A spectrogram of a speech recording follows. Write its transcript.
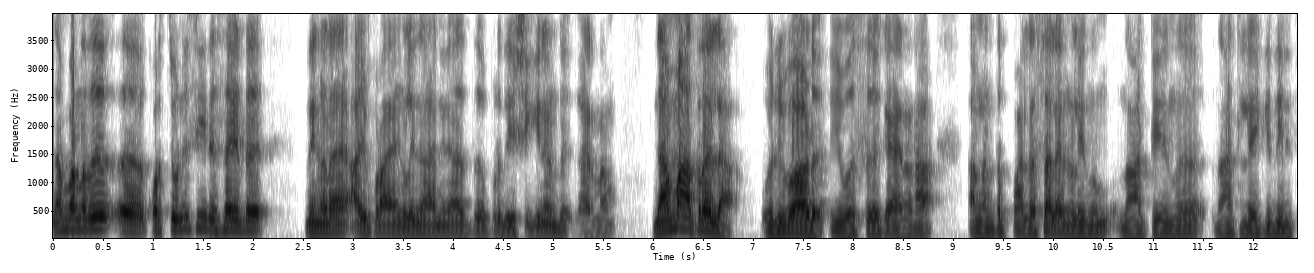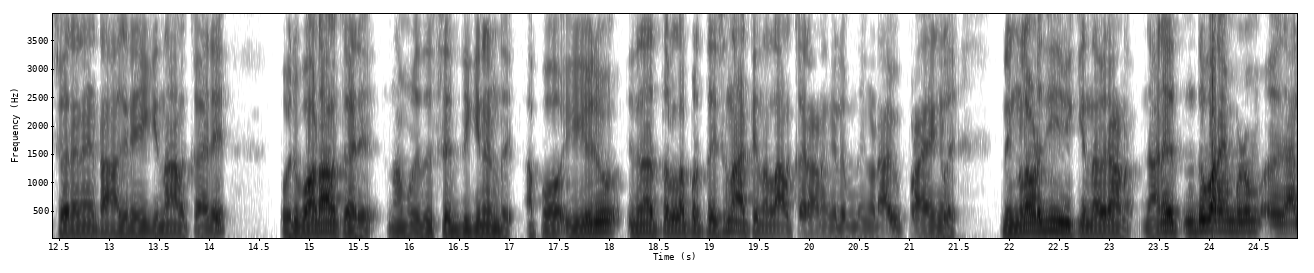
ഞാൻ പറഞ്ഞത് കുറച്ചുകൂടി സീരിയസ് ആയിട്ട് നിങ്ങളുടെ അഭിപ്രായങ്ങൾ ഞാൻ ഇതിനകത്ത് പ്രതീക്ഷിക്കുന്നുണ്ട്. കാരണം ഞാൻ മാത്രമല്ല ഒരുപാട് യു എസ് കാനഡ അങ്ങനത്തെ പല സ്ഥലങ്ങളിൽ നിന്നും നാട്ടിൽ നിന്ന് നാട്ടിലേക്ക് തിരിച്ചു വരാനായിട്ട് ആഗ്രഹിക്കുന്ന ആൾക്കാർ ഒരുപാട് ആൾക്കാർ നമ്മൾ ഇത് ശ്രദ്ധിക്കുന്നുണ്ട്. അപ്പോൾ ഈ ഒരു ഇതിനകത്തുള്ള പ്രത്യേകിച്ച് നാട്ടിൽ നിന്നുള്ള ആൾക്കാരാണെങ്കിലും നിങ്ങളുടെ അഭിപ്രായങ്ങൾ നിങ്ങളവിടെ ജീവിക്കുന്നവരാണ്. ഞാൻ എന്ത് പറയുമ്പോഴും ഞാൻ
